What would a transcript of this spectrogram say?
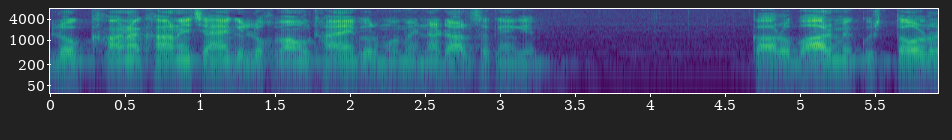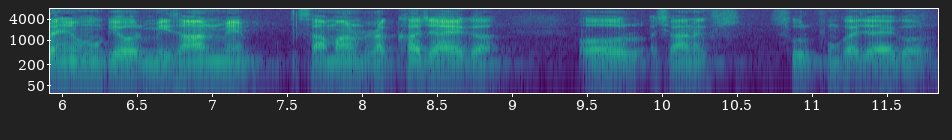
लोग खाना खाने चाहेंगे, लुकमा उठाएँगे और मुँह में न डाल सकेंगे। कारोबार में कुछ तोड़ रहे होंगे और मीज़ान में सामान रखा जाएगा और अचानक सूर फूंका जाएगा और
